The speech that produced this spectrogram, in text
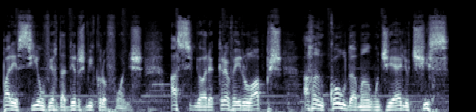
pareciam verdadeiros microfones. A senhora Craveiro Lopes arrancou da mão de Hélio Tis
